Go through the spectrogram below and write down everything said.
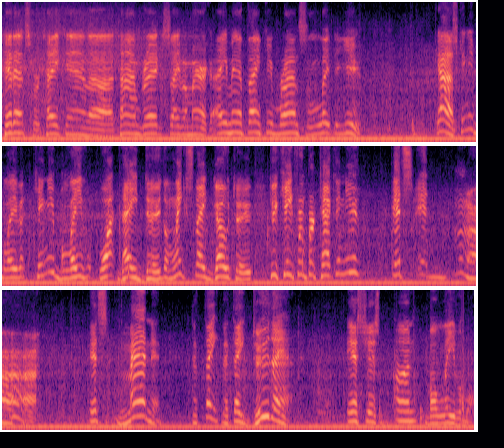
Pittance for taking uh, time, Greg, save America. Amen. Thank you, Brian. Salute to you. Guys, can you believe it? Can you believe what they do, the lengths they go to to keep from protecting you? It's it, uh, it's maddening to think that they do that. It's just unbelievable.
